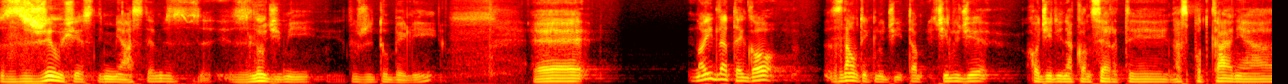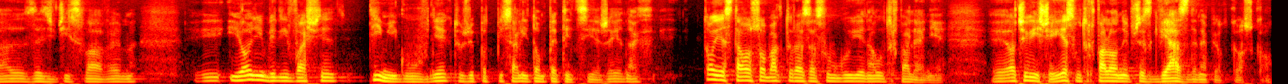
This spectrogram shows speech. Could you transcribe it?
zżył się z tym miastem, z, z ludźmi, którzy tu byli. E, no i dlatego znał tych ludzi. Tam, ci ludzie chodzili na koncerty, na spotkania ze Zdzisławem i, i oni byli właśnie tymi głównie, którzy podpisali tą petycję, że jednak to jest ta osoba, która zasługuje na utrwalenie. E, oczywiście jest utrwalony przez gwiazdę na Piotrkowską,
